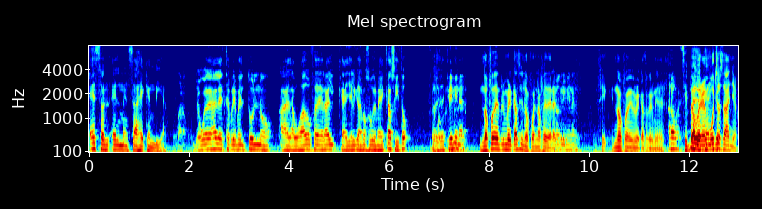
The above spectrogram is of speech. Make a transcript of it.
Eso es el mensaje que envía. Bueno, yo voy a dejarle este primer turno al abogado federal que ayer ganó su primer casito. Fue criminal. No fue mi primer caso y no fue en la No federal. criminal. Sí, no fue mi primer caso criminal. Ah, no, Sí, No, pero bueno, es en muchos yo- años.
